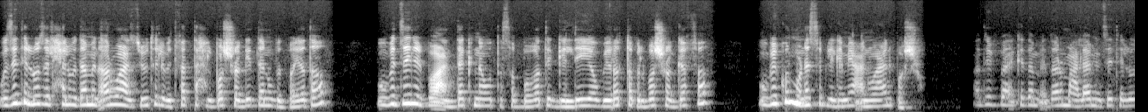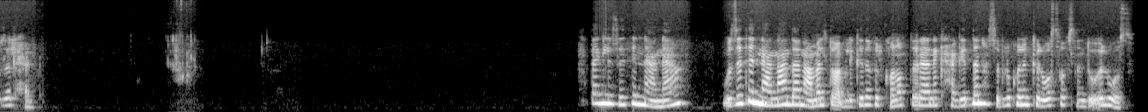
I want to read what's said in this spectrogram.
وزيت اللوز الحلو ده من أروع الزيوت اللي بتفتح البشرة جدا وبتبيضها. وبتزيل البقع الداكنه والتصبغات الجلدية وبيرطب البشرة الجافة وبيكون مناسب لجميع أنواع البشرة. أضيف بقى كده مقدار معلقة من زيت اللوز الحلو. هحتاج لزيت النعناع وزيت النعناع ده أنا عملته قبل كده في القناة بطريقة ناجحة جدا هسيب لكم لينك الوصفه في صندوق الوصف.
